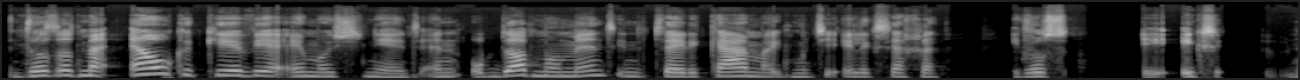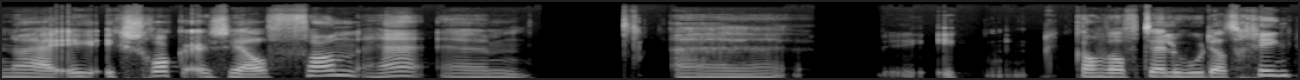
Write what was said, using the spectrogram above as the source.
Dat dat mij elke keer weer emotioneert. En op dat moment in de Tweede Kamer, ik moet je eerlijk zeggen, ik was, ik, nou ja, ik, schrok er zelf van. Hè? Ehm, eh, ik kan wel vertellen hoe dat ging.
